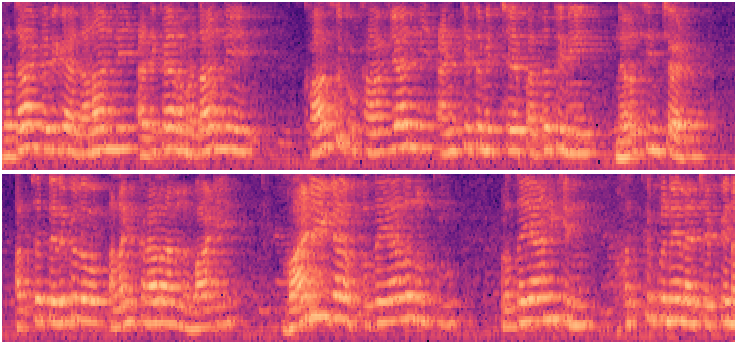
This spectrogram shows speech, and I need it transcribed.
ప్రధా కవిగా ధనాన్ని అధికార మదాన్ని కాసుకు కావ్యాన్ని అంకితమిచ్చే పద్ధతిని నిరసించాడు. అచ్చ తెలుగులో అలంకారాలను వాడి వాడిగా హృదయాలను హృదయానికి హత్తుకునేలా చెప్పిన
